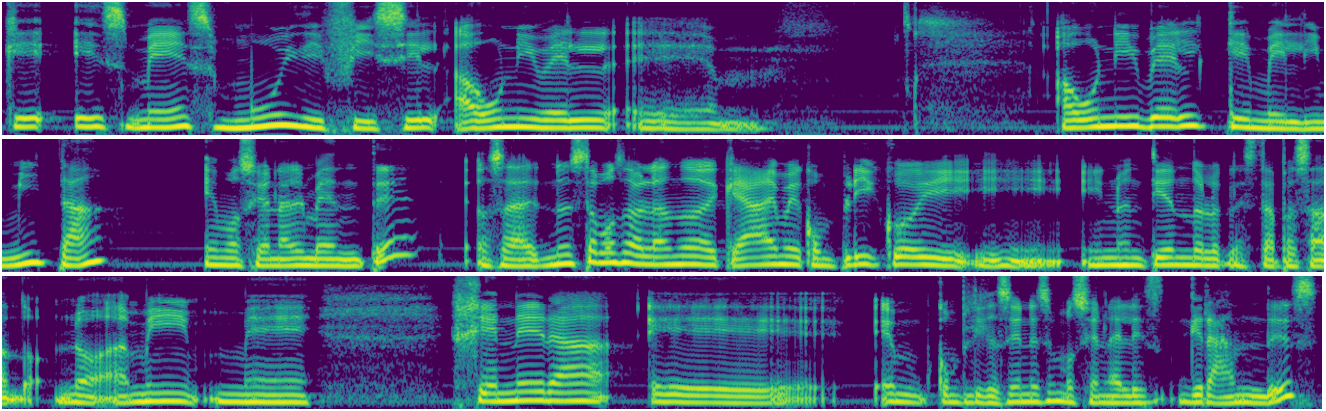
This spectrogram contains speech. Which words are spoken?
que es, me es muy difícil a un nivel, em, a un nivel que me limita emocionalmente. O sea, no estamos hablando de que, ay, me complico y, no entiendo lo que le está pasando. No, a mí me genera... Eh, en complicaciones emocionales grandes,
